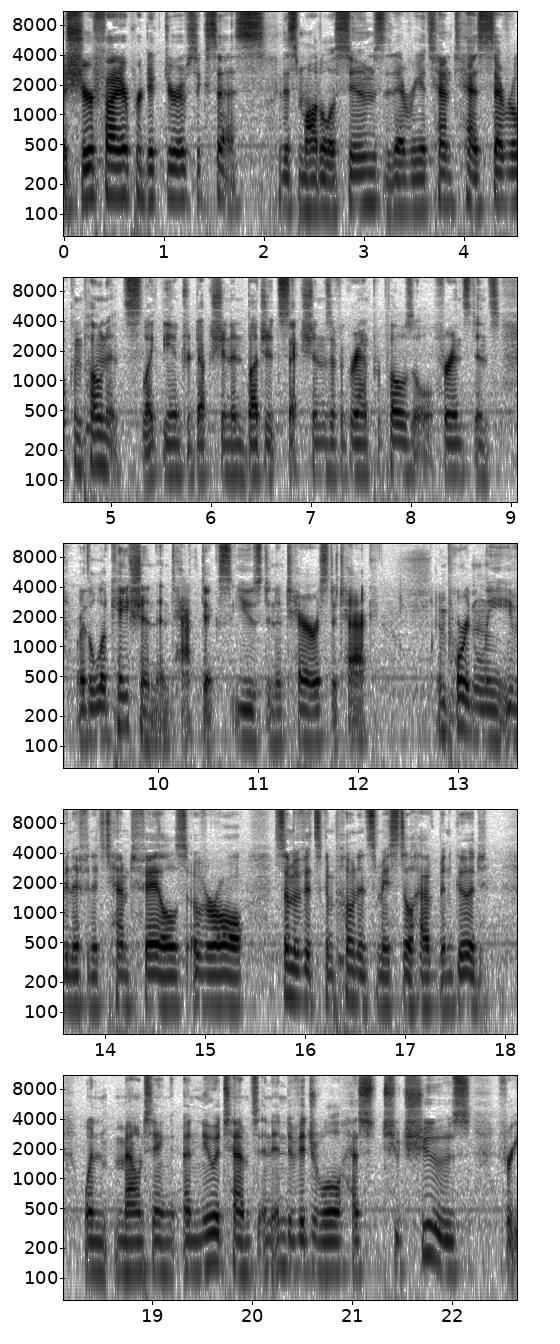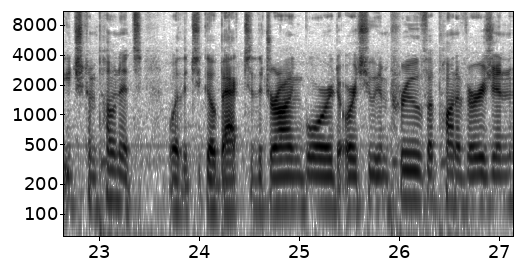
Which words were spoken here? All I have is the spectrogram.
A surefire predictor of success. This model assumes that every attempt has several components, like the introduction and budget sections of a grant proposal, for instance, or the location and tactics used in a terrorist attack Importantly, even if an attempt fails, overall, some of its components may still have been good. When mounting a new attempt, an individual has to choose for each component whether to go back to the drawing board or to improve upon a version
